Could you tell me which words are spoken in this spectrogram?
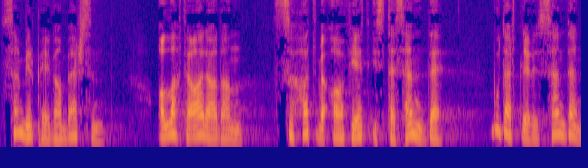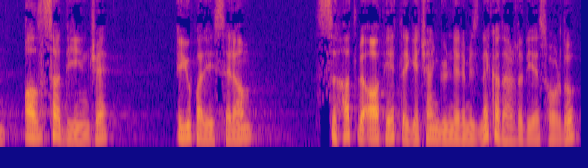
sen bir peygambersin. Allah Teala'dan sıhhat ve afiyet istesen de bu dertleri senden alsa deyince, Eyüp aleyhisselam, sıhhat ve afiyetle geçen günlerimiz ne kadardı diye sordu.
